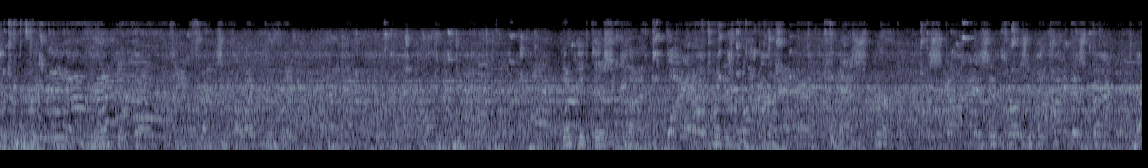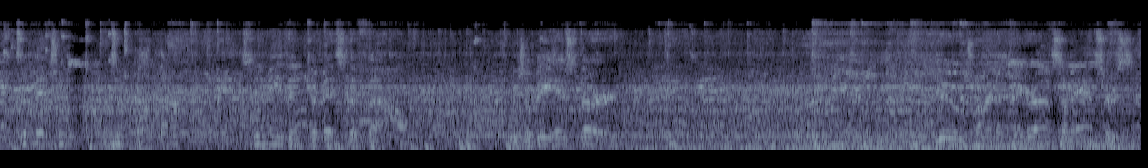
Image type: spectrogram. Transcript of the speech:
Look at that defense collectively. Look at this cut. Wide open is Butler Esper skies and throws it behind his back right to Mitchell to Butler and Timme then commits the foul, which will be his third. You trying to figure out some answers.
